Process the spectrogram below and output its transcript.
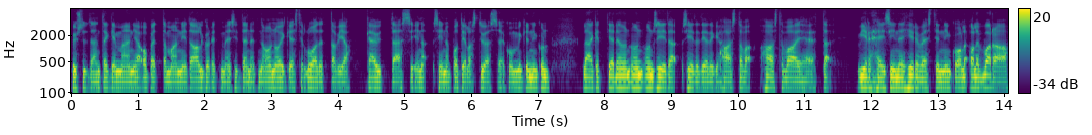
pystytään tekemään ja opettamaan niitä algoritmeja siten, että ne on oikeasti luotettavia käyttää siinä, siinä potilastyössä. Ja kumminkin niin kuin lääketiede on, on, on siitä, siitä tietenkin haastava, haastava aihe, että virheisiin ei hirveästi niin kuin ole, ole varaa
